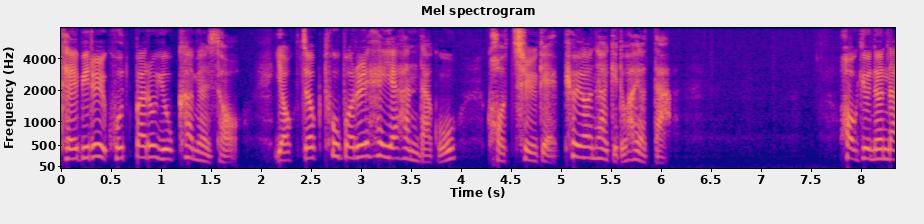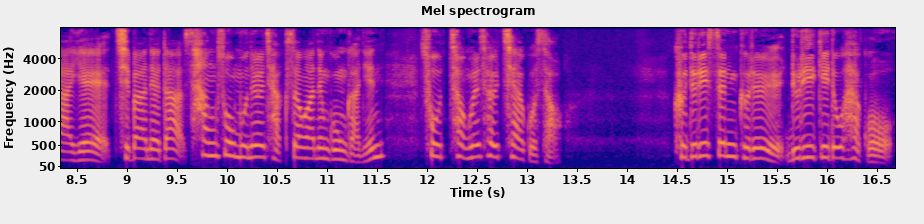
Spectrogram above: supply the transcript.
대비를 곧바로 욕하면서 역적 토벌을 해야 한다고 거칠게 표현하기도 하였다. 허규는 아예 집안에다 상소문을 작성하는 공간인 소청을 설치하고서 그들이 쓴 글을 느리기도 하고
